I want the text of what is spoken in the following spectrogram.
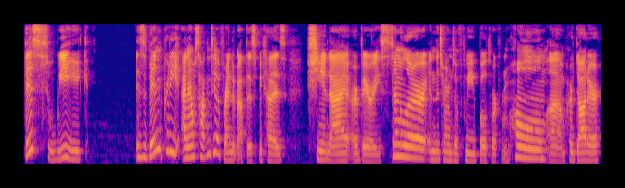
this week has been pretty and i was talking to a friend about this because she and i are very similar in the terms of we both work from home. Um, her daughter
